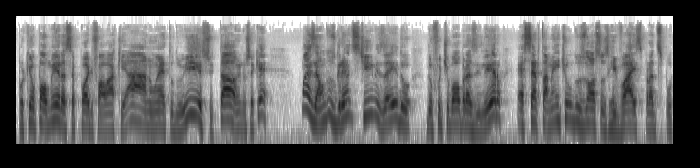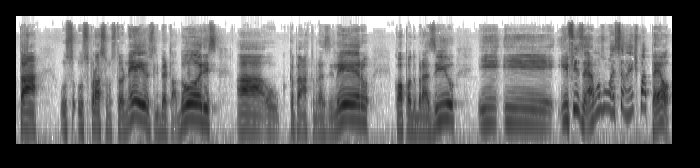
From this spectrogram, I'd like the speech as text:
porque o Palmeiras você pode falar que ah, não é tudo isso e tal, e não sei o quê, mas é um dos grandes times aí do, do futebol brasileiro, é certamente um dos nossos rivais para disputar os, os, próximos torneios, Libertadores, a, o Campeonato Brasileiro, Copa do Brasil, e, e, e fizemos um excelente papel.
